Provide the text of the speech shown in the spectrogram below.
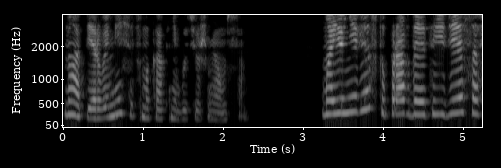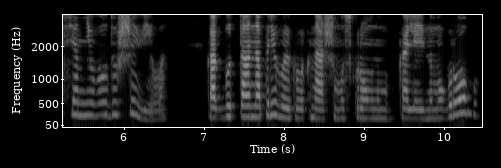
Ну а первый месяц мы как-нибудь ужмемся. Мою невесту, правда, эта идея совсем не воодушевила, как будто она привыкла к нашему скромному колейному гробу,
